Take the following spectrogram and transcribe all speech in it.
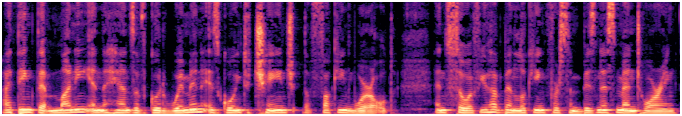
I think that money in the hands of good women is going to change the fucking world. And so if you have been looking for some business mentoring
